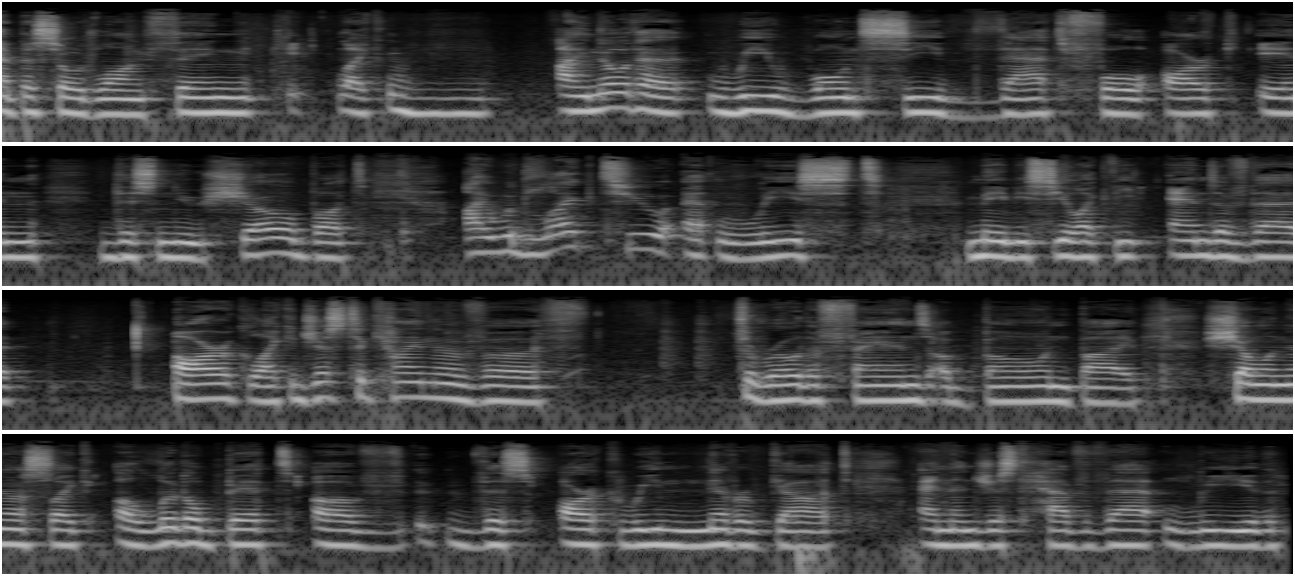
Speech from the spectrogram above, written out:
episode long thing. Like, I know that we won't see that full arc in this new show, but I would like to at least maybe see like the end of that arc, like just to kind of uh, throw the fans a bone by showing us like a little bit of this arc we never got, and then just have that lead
